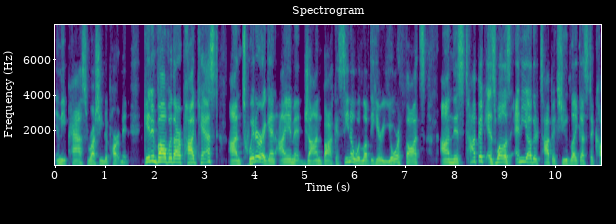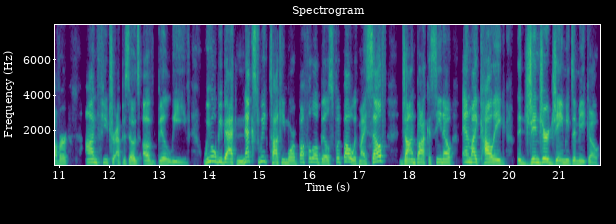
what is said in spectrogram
in the pass rushing department? Get involved with our podcast on Twitter. Again, I am at John Boccacino. Would love to hear your thoughts on this topic as well as any other topics you'd like us to cover on future episodes of Billieve. We will be back next week talking more Buffalo Bills football with myself, John Boccacino, and my colleague, the ginger Jamie D'Amico.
